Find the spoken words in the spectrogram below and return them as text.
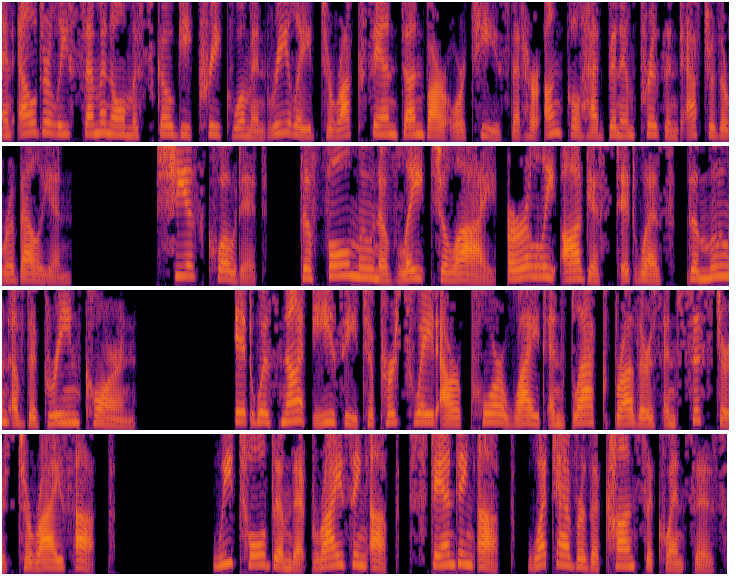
An elderly Seminole Muskogee Creek woman relayed to Roxanne Dunbar Ortiz that her uncle had been imprisoned after the rebellion. She is quoted, the full moon of late July, early August it was, the moon of the green corn. It was not easy to persuade our poor white and black brothers and sisters to rise up. We told them that rising up, standing up, whatever the consequences,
